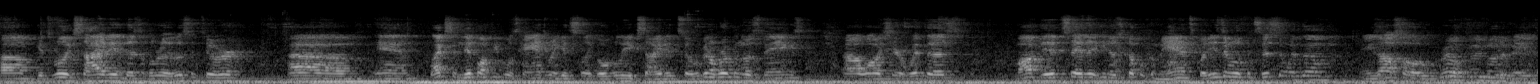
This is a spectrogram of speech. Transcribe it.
um, gets really excited and doesn't really listen to her, um, and likes to nip on people's hands when he gets like overly excited. So we're gonna work on those things uh, while he's here with us. Mom did say that he knows a couple commands, but isn't real consistent with them. And he's also real food motivated.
